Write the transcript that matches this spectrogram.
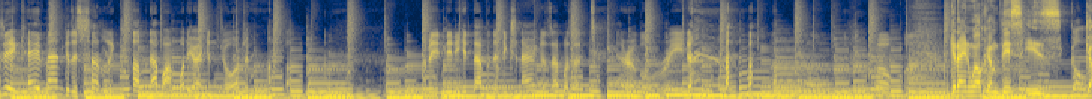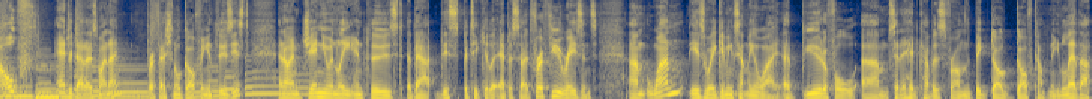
Is he a caveman? Because he certainly clubbed that one. What do you reckon, George? I mean, did he hit that with a dictionary? Because that was a terrible read. oh my. G'day and welcome. This is Golf. Golf. Andrew Daddo is my name, professional golfing enthusiast, and I'm genuinely enthused about this particular episode for a few reasons. Um, one is we're giving something away a beautiful um, set of head covers from the Big Dog Golf Company, leather,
